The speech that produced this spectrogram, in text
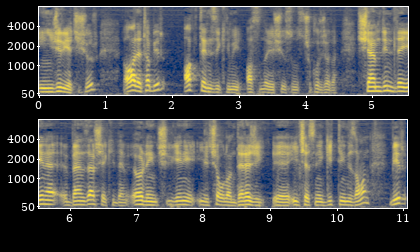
incir yetişiyor. Adeta bir Akdeniz iklimi aslında yaşıyorsunuz Çukurca'da. Şemdin'de yine benzer şekilde örneğin yeni ilçe olan Derece e, ilçesine gittiğiniz zaman bir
